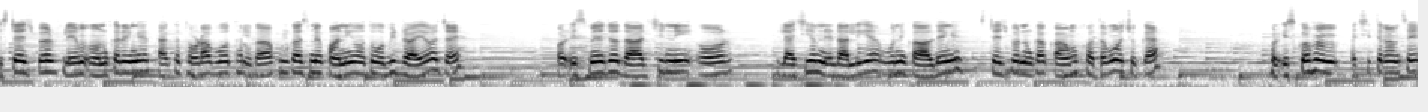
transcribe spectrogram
स्टेज पर फ्लेम ऑन करेंगे ताकि थोड़ा बहुत हल्का फुल्का इसमें पानी हो तो वो भी ड्राई हो जाए। और इसमें जो दालचीनी और इलायची हमने डाली है, वो निकाल देंगे। स्टेज पर उनका काम ख़त्म हो चुका है। और इसको हम अच्छी तरह से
